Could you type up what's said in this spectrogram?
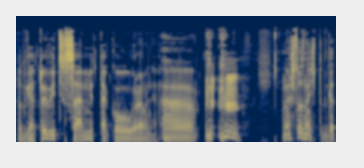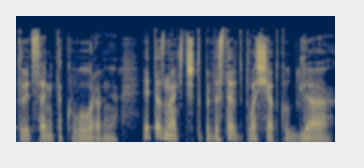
подготовить саммит такого уровня. А, ну что значит подготовить саммит такого уровня? Это значит, что предоставить площадку для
